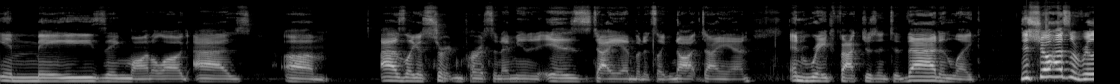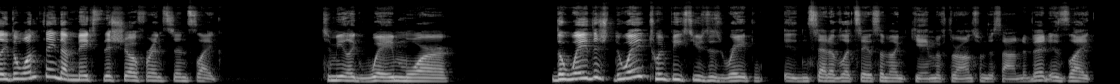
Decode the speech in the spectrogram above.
amazing monologue as um as like a certain person. I mean, it is Diane, but it's like not Diane, and rape factors into that, and like this show has a really the one thing that makes this show for instance like to me like way more the way this the way twin peaks uses rape instead of let's say something like game of thrones from the sound of it is like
